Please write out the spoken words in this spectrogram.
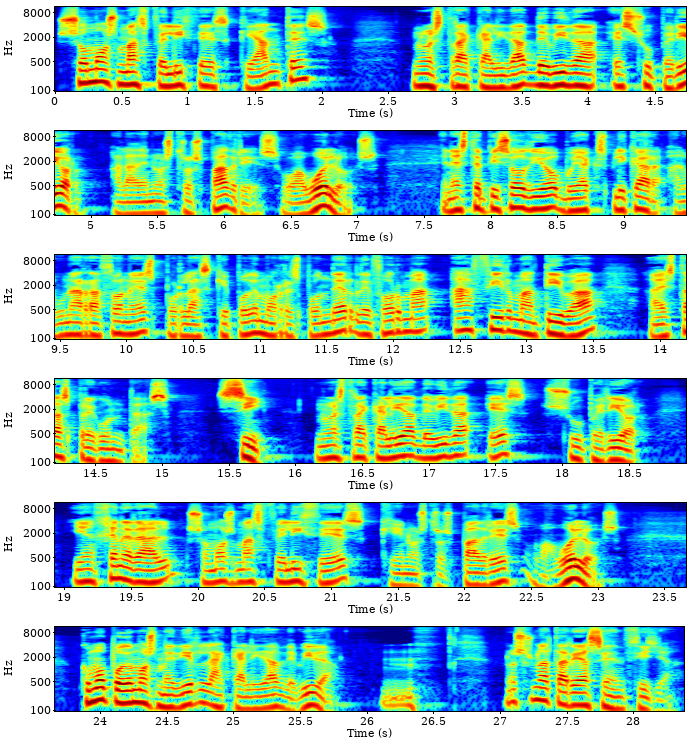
¿somos más felices que antes? ¿Nuestra calidad de vida es superior a la de nuestros padres o abuelos? En este episodio voy a explicar algunas razones por las que podemos responder de forma afirmativa a estas preguntas. Sí, nuestra calidad de vida es superior y en general somos más felices que nuestros padres o abuelos. ¿Cómo podemos medir la calidad de vida? Mm, no es una tarea sencilla.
